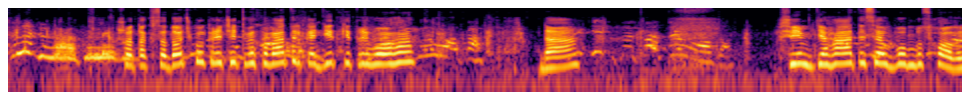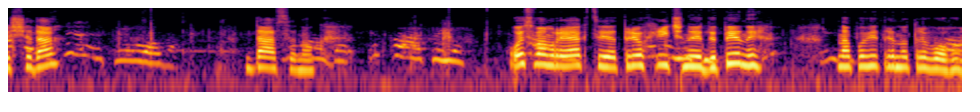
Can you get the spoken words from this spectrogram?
Тривога, Що так в садочку кричить вихователька, дітки, тривога? тривога. Да. Тривога? Всім вдягатися в бомбосховище, да? Да, синок. Ось вам реакція трьохрічної дитини на повітряну тривогу.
